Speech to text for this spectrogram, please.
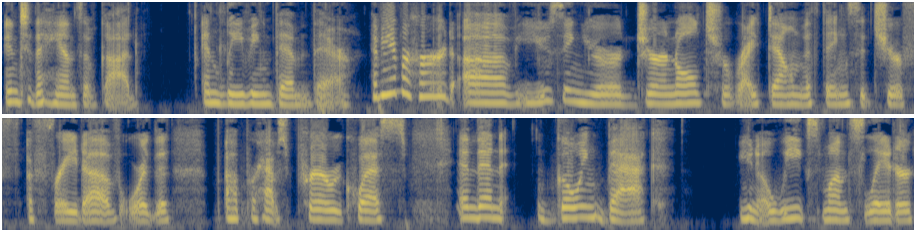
into the hands of God and leaving them there. Have you ever heard of using your journal to write down the things that you're f- afraid of or the uh, perhaps prayer requests and then going back, you know, weeks, months later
